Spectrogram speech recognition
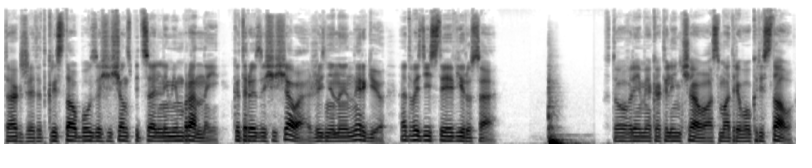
Также этот кристалл был защищен специальной мембраной, которая защищала жизненную энергию от воздействия вируса. В то время как Линчао осматривал кристалл,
